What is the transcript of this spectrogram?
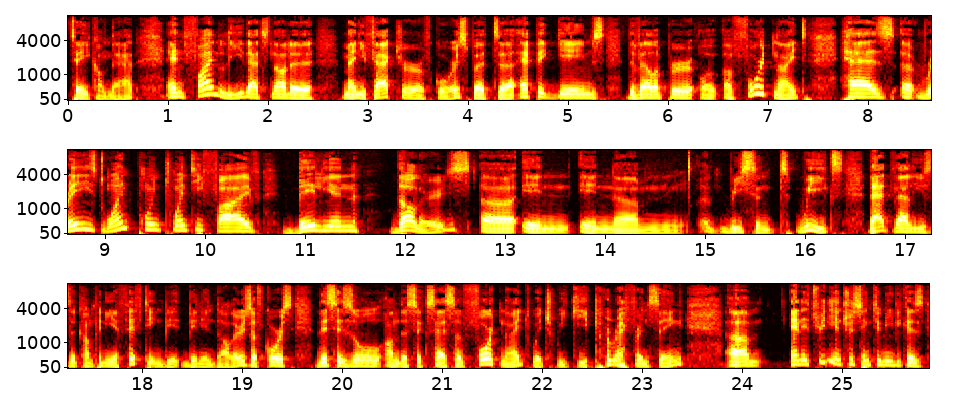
take on that. And finally, that's not a manufacturer, of course, but uh, Epic Games, developer of, of Fortnite, has uh, raised 1.25 billion dollars uh, in in um, recent weeks. That values the company at fifteen billion dollars. Of course, this is all on the success of Fortnite, which we keep referencing. Um, and it's really interesting to me because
